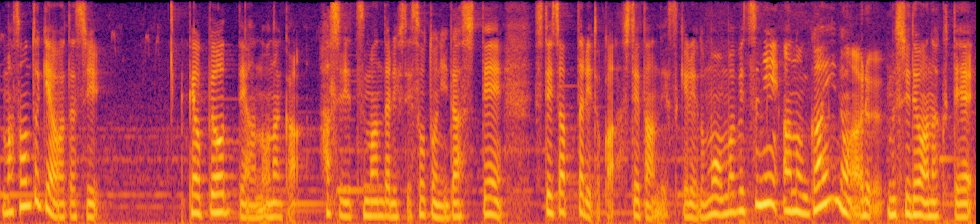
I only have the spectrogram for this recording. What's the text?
まあ、その時は私ぴょぴょってあのなんか箸でつまんだりして外に出して捨てちゃったりとかしてたんですけれども、まあ、別にあの害のある虫ではなくて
